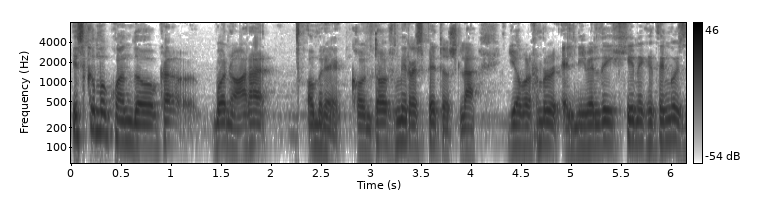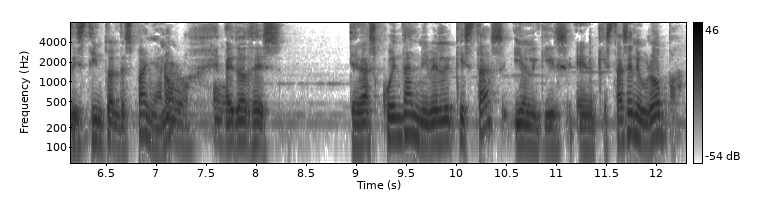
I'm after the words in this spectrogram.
Es como cuando, claro, bueno, ahora, hombre, con todos mis respetos, la, yo, por ejemplo, el nivel de higiene que tengo es distinto al de España, ¿no? Claro, claro. Entonces, te das cuenta al nivel en el que estás y en el que, en el que estás en Europa.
